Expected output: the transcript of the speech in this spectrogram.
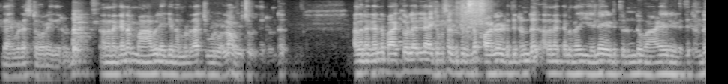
ഇതാ ഇവിടെ സ്റ്റോർ ചെയ്തിട്ടുണ്ട്. അതിനൊക്കെ തന്നെ മാവിലേക്ക് നമ്മൾ ആ ചൂടുവെള്ളം ഒഴിച്ചു കൊടുത്തിട്ടുണ്ട്. അതിനൊക്കെ തന്നെ ബാക്കിയുള്ള എല്ലാ ഐറ്റംസും എടുത്തിട്ടുണ്ട്. പഴം എടുത്തിട്ടുണ്ട്. അതിനൊക്കെ തന്നെ ഇല എടുത്തിട്ടുണ്ട്. വാഴയില എടുത്തിട്ടുണ്ട്.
